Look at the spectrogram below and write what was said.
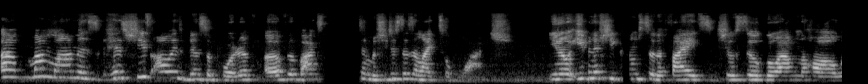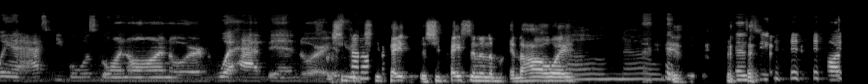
uh, my mom is his. She's always been supportive of the boxing, but she just doesn't like to watch. You know, even if she comes to the fights, she'll still go out in the hallway and ask people what's going on or what happened or So she, she pa- is she pacing in the in the hallway? Oh no.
